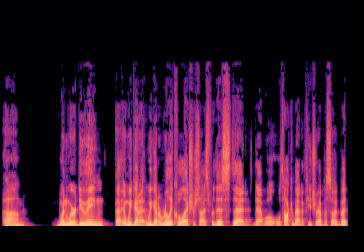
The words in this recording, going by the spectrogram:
um, when we're doing, uh, and we've got a we've got a really cool exercise for this that that we'll we'll talk about in a future episode. But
